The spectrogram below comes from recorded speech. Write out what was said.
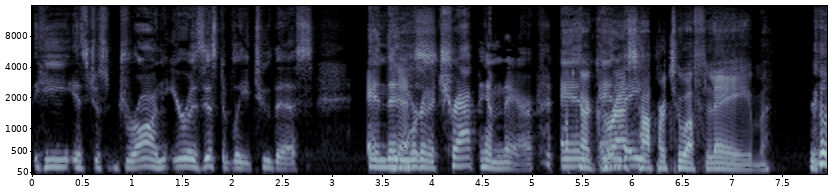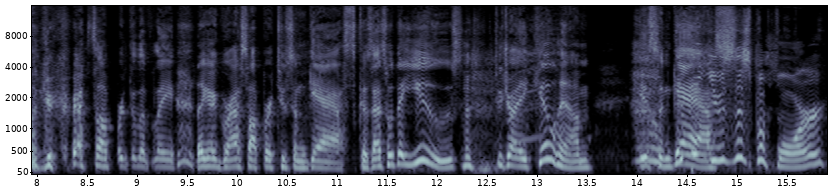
he is just drawn irresistibly to this. And then we're going to trap him there. And, like a and they- grasshopper to a flame. like a grasshopper to the flame, like a grasshopper to some gas, because that's what they use to try to kill him. Is some Did gas. they use this before?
